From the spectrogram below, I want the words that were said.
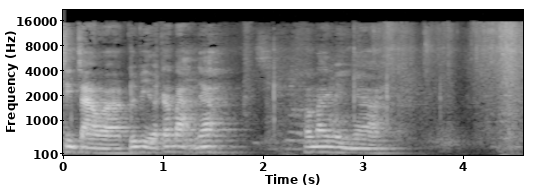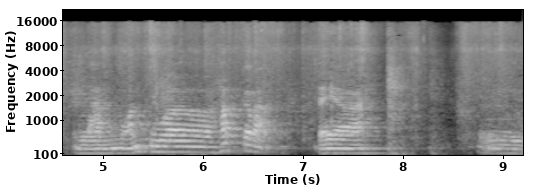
xin chào à, quý vị và các bạn nhé. Hôm nay mình à, làm món cua hấp các bạn. Đây à, ừ,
